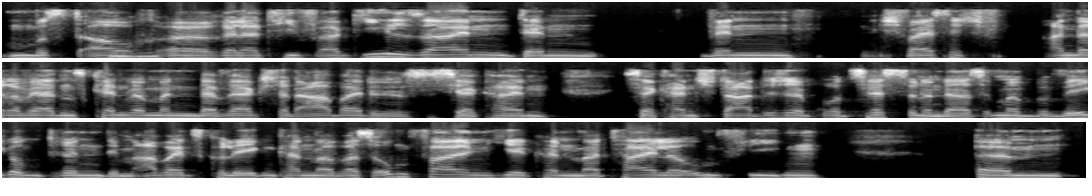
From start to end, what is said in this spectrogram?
musst auch mhm. äh, relativ agil sein, denn wenn, ich weiß nicht, andere werden es kennen, wenn man in der Werkstatt arbeitet, das ist ja kein, ist ja kein statischer Prozess, sondern da ist immer Bewegung drin. Dem Arbeitskollegen kann mal was umfallen, hier können mal Teile umfliegen. Ähm,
